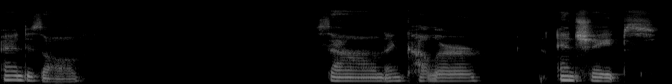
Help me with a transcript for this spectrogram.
and dissolve. Sound and color and shapes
